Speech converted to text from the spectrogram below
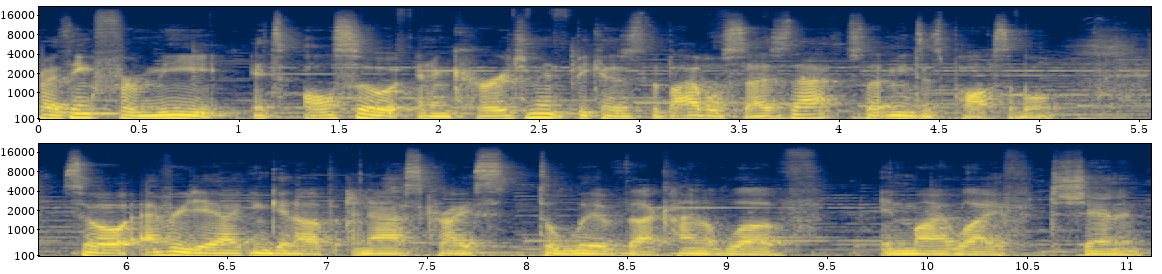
but I think for me, it's also an encouragement because the Bible says that, so that means it's possible. So every day I can get up and ask Christ to live that kind of love in my life to Shannon.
